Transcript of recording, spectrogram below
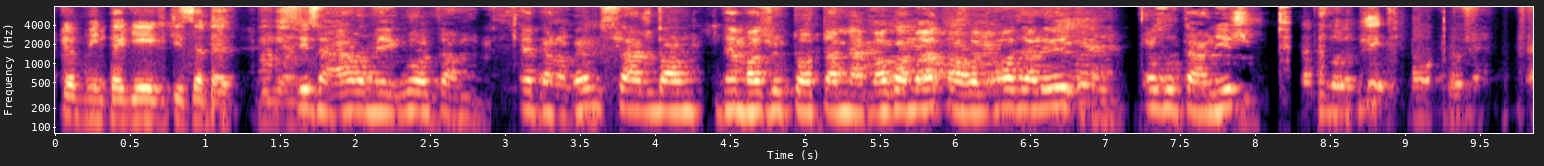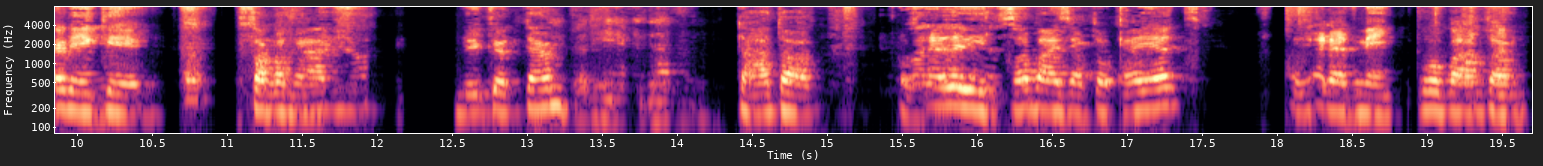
több mint egy évtizedet. Igen. 13 még voltam ebben a beosztásban, nem hazudtottam meg magamat, ahogy azelőtt, azután is eléggé szabadon működtem. Tehát a, az előírt szabályzatok helyett az eredményt próbáltam.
